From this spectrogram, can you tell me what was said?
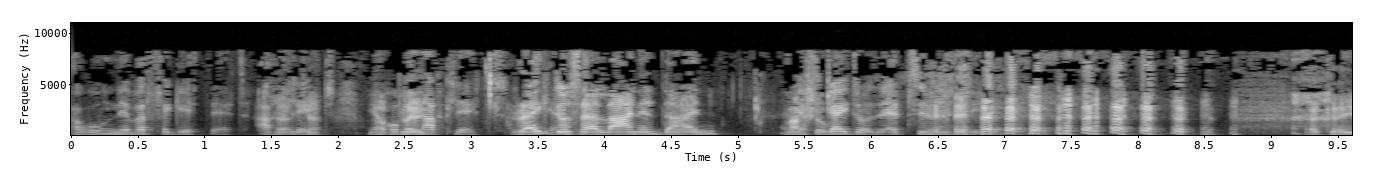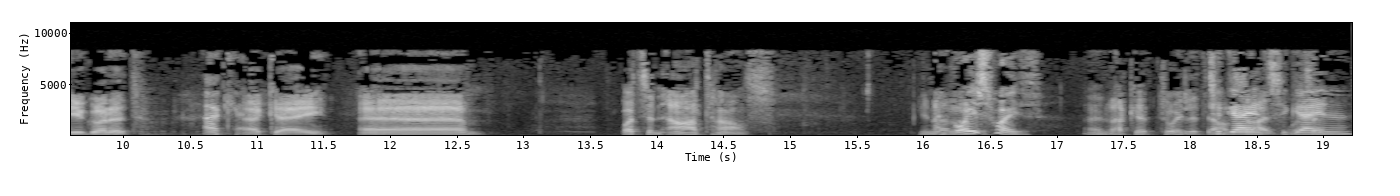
I will never forget that. A Okay. plate. Wir A haben plate. a plate. Reicht das allein in dein, mach Das geht also, absolutely. Okay, you got it. Okay. Okay. Um, what's an outhouse? You know, Ein like, Oishäus. Uh, like a toilet Zu outside. gehen, What's zu it?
